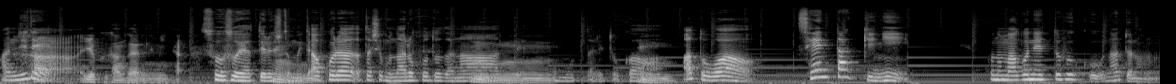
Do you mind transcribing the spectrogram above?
感じであよく考えるね、みんな。そうそうやってる人もいて、うんあこれは私もなるほどだなーってうん思ったりとか、うんあとは洗濯機にこのマグネットフックをなんていうの？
